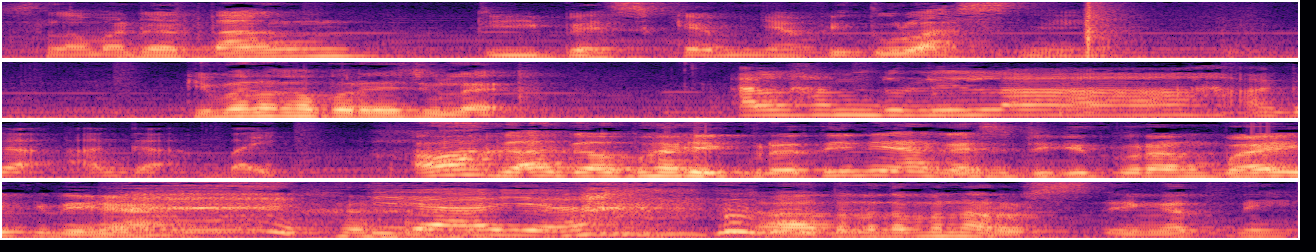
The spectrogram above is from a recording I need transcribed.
Selamat datang di base campnya Fitulas nih. Gimana kabarnya Jule? Alhamdulillah agak-agak baik Oh, agak-agak baik. Berarti ini agak sedikit kurang baik nih ya. iya iya Eh, teman-teman harus ingat nih,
